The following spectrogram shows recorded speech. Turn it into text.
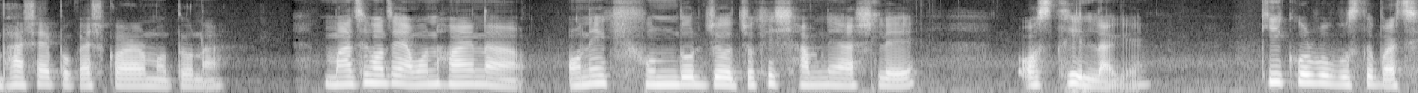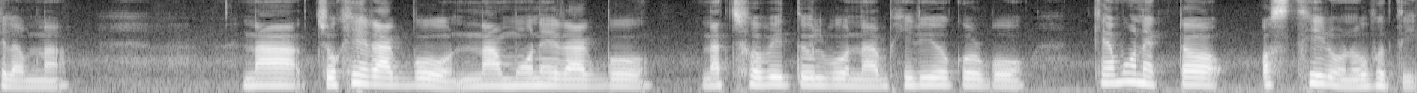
ভাষায় প্রকাশ করার মতো না। মাঝে মাঝে এমন হয় না, অনেক সৌন্দর্য চোখের সামনে আসলে অস্থির লাগে। কি করব বুঝতে পারছিলাম না। না চোখে রাখব, না মনে রাখব, না ছবি তুলব, না ভিডিও করব, কেমন একটা অস্থির অনুভূতি।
